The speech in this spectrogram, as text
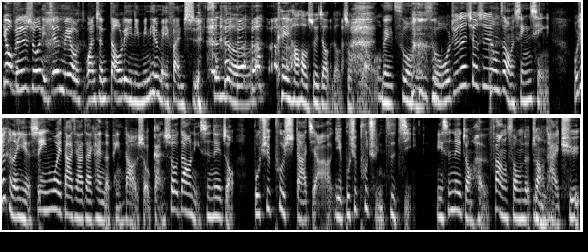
又不是说你今天没有完成倒立，你明天没饭吃。真的可以好好睡觉比较重要。没错，没错。我觉得就是用这种心情，我觉得可能也是因为大家在看你的频道的时候，感受到你是那种不去 push 大家，也不去 push 你自己。你是那种很放松的状态去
